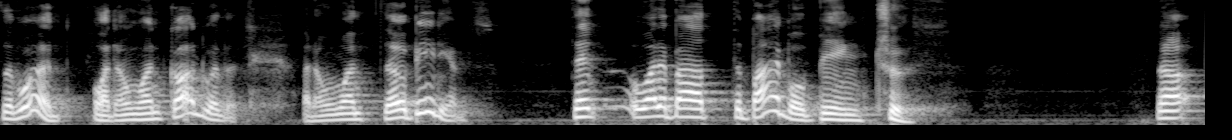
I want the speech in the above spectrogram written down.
the word, or I don't want God with it. I don't want the obedience. Then what about the Bible being truth? Now,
